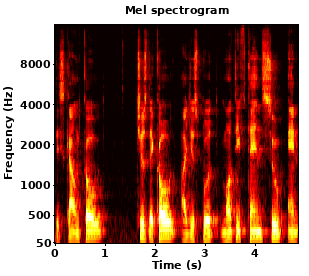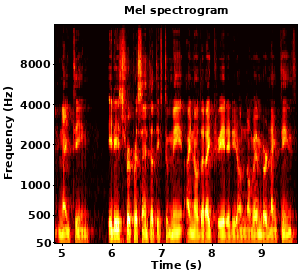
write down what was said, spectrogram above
discount code, choose the code. I just put motif 10 sub N19. It is representative to me. I know that I created it on November 19th,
